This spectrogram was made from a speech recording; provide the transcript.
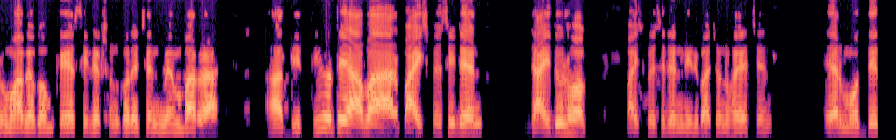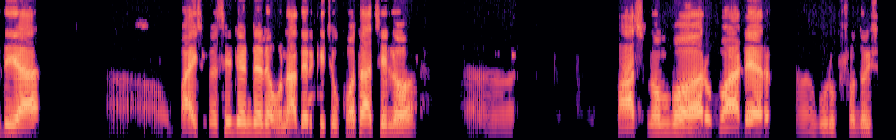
রুমা বেগমকে সিলেকশন করেছেন মেম্বাররা আর দ্বিতীয়তে আবার vice president Zaidul Haque vice president নির্বাচন হয়েছেন। এর মধ্যে দিয়া ভাইস প্রেসিডেন্টের ওনাদের কিছু কথা ছিল। পাঁচ নম্বর ওয়ার্ডের গ্রুপ সদস্য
